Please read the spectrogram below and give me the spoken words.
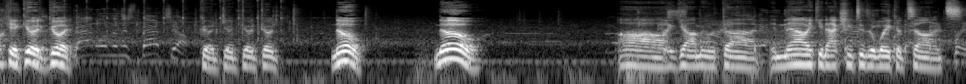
Okay, good, good. Good, good, good, good. No. No. Ah, he got me with that. And now he can actually do the wake-up taunts.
